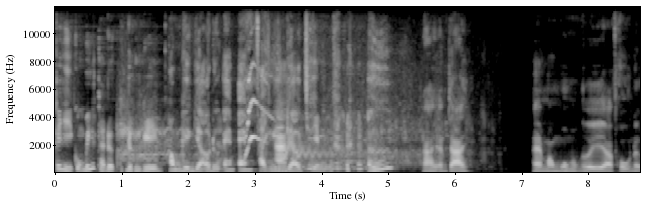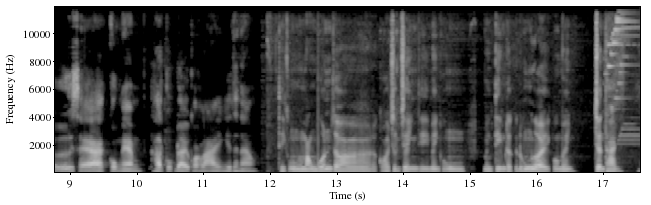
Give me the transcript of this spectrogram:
Cái gì cũng biết là được đừng ghiền. Không ghiền vợ được em em phải ghiền À, vợ chứ. ghiền- ừ hai em trai em mong muốn một người à, phụ nữ sẽ cùng em hết cuộc đời còn lại như thế nào thì cũng mong muốn cho có chương trình thì mình cũng mình tìm được đúng người của mình chân thành ừ.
